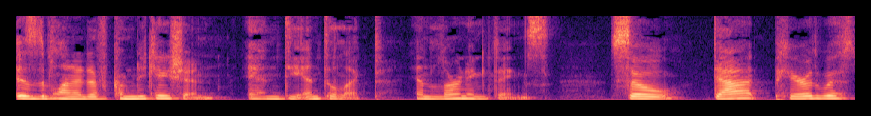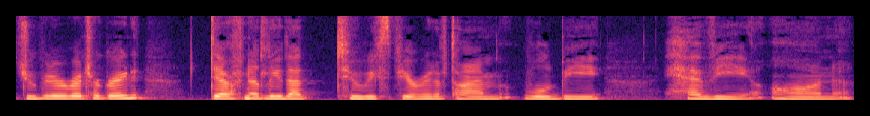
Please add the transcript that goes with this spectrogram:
is the planet of communication and the intellect and learning things. So that paired with Jupiter retrograde, definitely that two weeks period of time will be heavy on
